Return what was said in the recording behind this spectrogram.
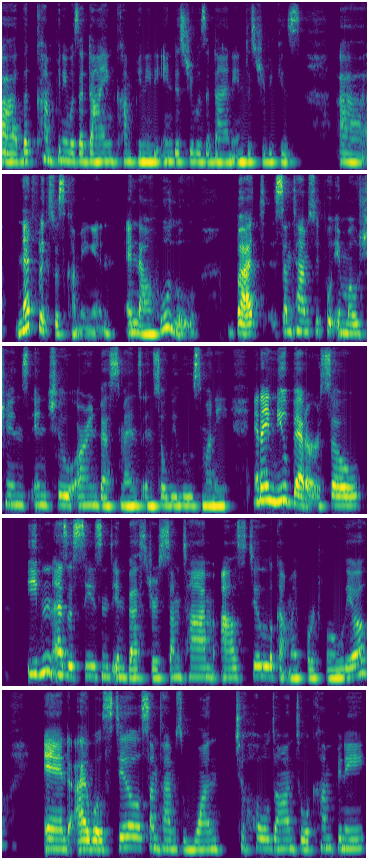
uh, the company was a dying company, the industry was a dying industry because uh, Netflix was coming in and now Hulu. But sometimes we put emotions into our investments and so we lose money. And I knew better. So even as a seasoned investor, sometime I'll still look at my portfolio and I will still sometimes want to hold on to a company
